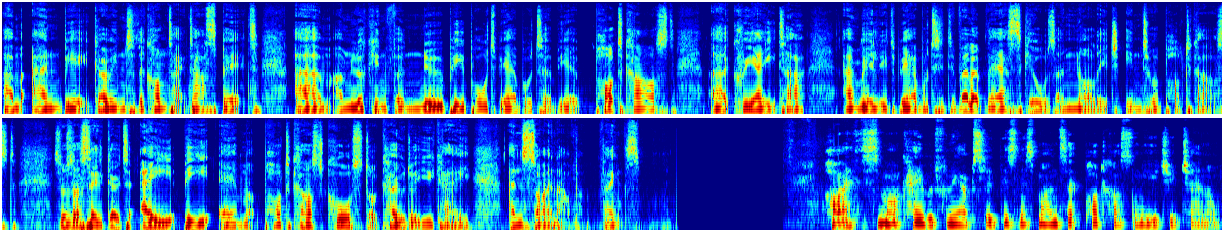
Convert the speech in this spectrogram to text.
um, and be it, go into the contact us bit. Um, I'm looking for new people to be able to be a podcast uh, creator and really to be able to develop their skills and knowledge into a podcast. So as I said, go to abmpodcastcourse.co.uk and sign up. Thanks. Hi, this is Mark Hayward from the Absolute Business Mindset podcast and YouTube channel.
